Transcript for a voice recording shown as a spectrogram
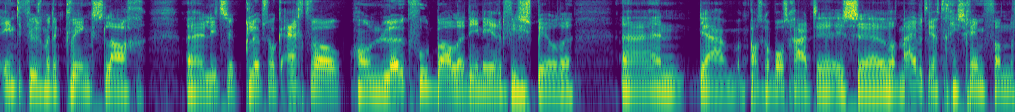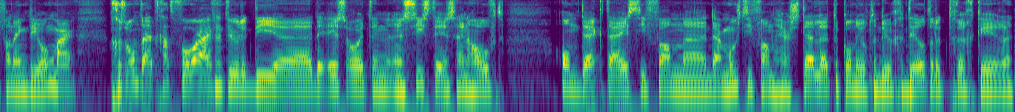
interviews met een kwinkslag. Eh liet ze clubs ook echt wel gewoon leuk voetballen die in de Eredivisie speelden. Eh, en ja, Pascal Bosgaard eh, is eh, wat mij betreft geen schim van, van Henk de Jong. Maar gezondheid gaat voor. Hij heeft natuurlijk die, er is ooit een, een cyste in zijn hoofd ontdekt. Daar, is hij van, daar moest hij van herstellen. Toen kon hij op den duur gedeeltelijk terugkeren.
